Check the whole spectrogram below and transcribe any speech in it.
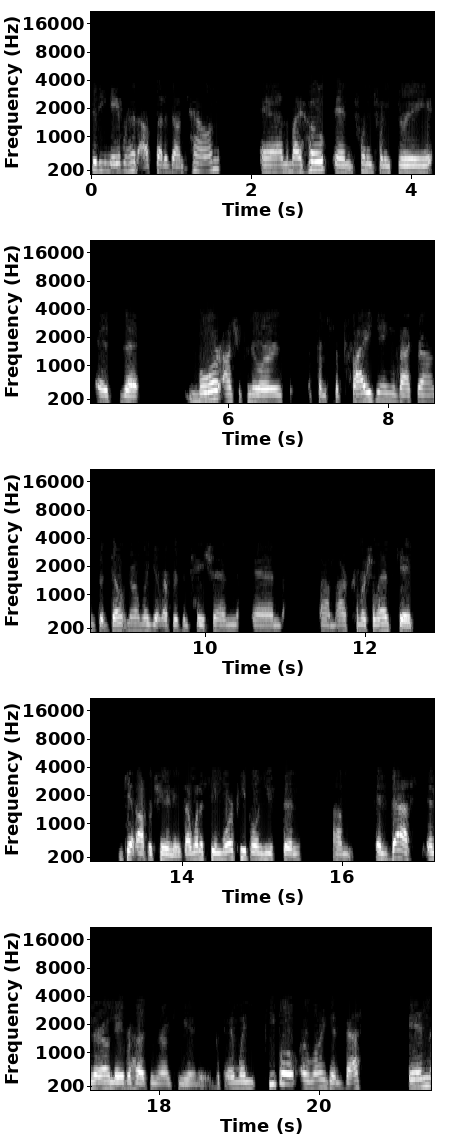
city neighborhood outside of downtown. And my hope in 2023 is that more entrepreneurs from surprising backgrounds that don't normally get representation in um, our commercial landscape get opportunities. I want to see more people in Houston um, invest in their own neighborhoods and their own community. And when people are willing to invest in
